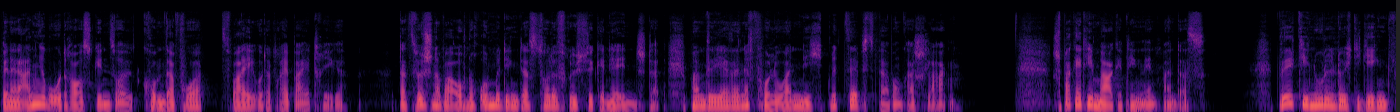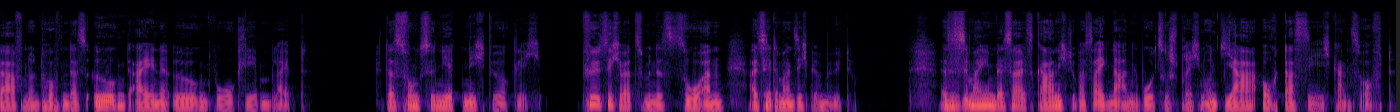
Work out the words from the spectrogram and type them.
Wenn ein Angebot rausgehen soll, kommen davor zwei oder drei Beiträge. Dazwischen aber auch noch unbedingt das tolle Frühstück in der Innenstadt. Man will ja seine Follower nicht mit Selbstwerbung erschlagen. Spaghetti Marketing nennt man das. Wild die Nudeln durch die Gegend werfen und hoffen, dass irgendeine irgendwo kleben bleibt. Das funktioniert nicht wirklich. Fühlt sich aber zumindest so an, als hätte man sich bemüht. Es ist immerhin besser, als gar nicht über das eigene Angebot zu sprechen. Und ja, auch das sehe ich ganz oft.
